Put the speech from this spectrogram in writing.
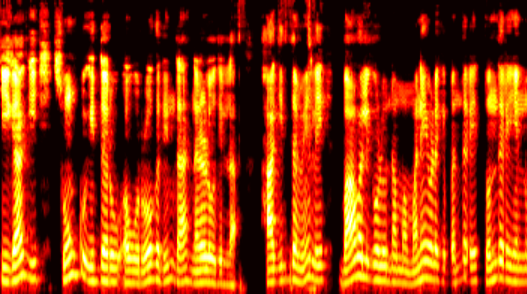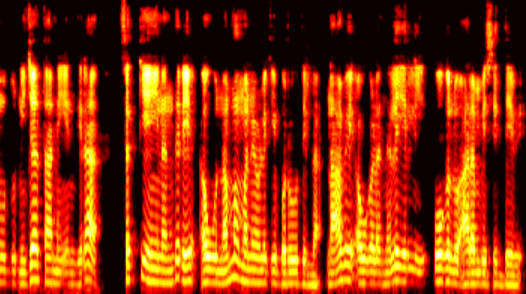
ಹೀಗಾಗಿ ಸೋಂಕು ಇದ್ದರೂ ಅವು ರೋಗದಿಂದ ನರಳುವುದಿಲ್ಲ. ಹಾಗಿದ್ದ ಮೇಲೆ ಬಾವಲಿಗಳು ನಮ್ಮ ಮನೆಯೊಳಗೆ ಬಂದರೆ ತೊಂದರೆ ಎನ್ನುವುದು ನಿಜ ತಾನೆ ಎಂದಿರಾ? ಸತ್ಯ ಏನೆಂದರೆ ಅವು ನಮ್ಮ ಮನೆಯೊಳಗೆ ಬರುವುದಿಲ್ಲ. ನಾವೇ ಅವುಗಳ ನೆಲೆಯಲ್ಲಿ ಹೋಗಲು ಆರಂಭಿಸಿದ್ದೇವೆ.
